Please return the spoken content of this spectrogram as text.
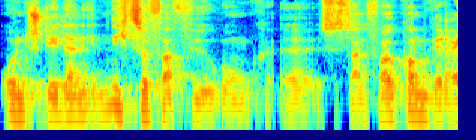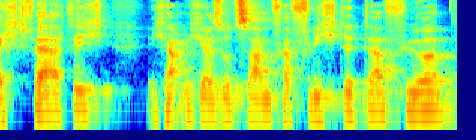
und stehe dann eben nicht zur Verfügung. Äh, es ist dann vollkommen gerechtfertigt. Ich habe mich ja sozusagen verpflichtet dafür,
